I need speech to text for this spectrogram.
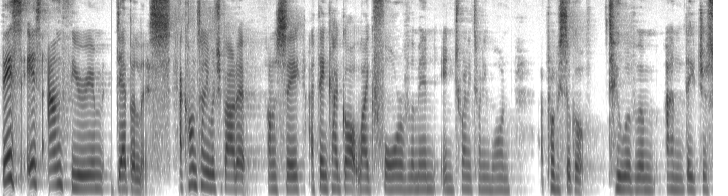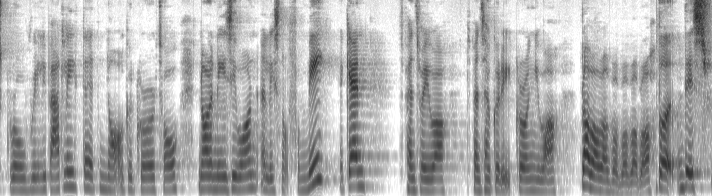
This is Anthurium debilis. I can't tell you much about it, honestly. I think I got like four of them in, in 2021. I probably still got two of them and they just grow really badly. They're not a good grower at all. Not an easy one, at least not for me. Again, depends where you are, depends how good at growing you are blah, blah, blah, blah, blah, blah, blah. But this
